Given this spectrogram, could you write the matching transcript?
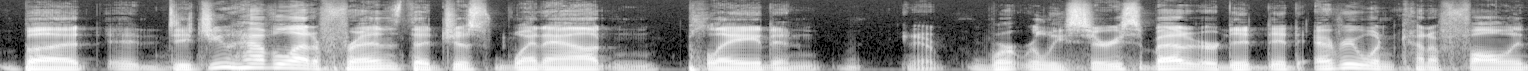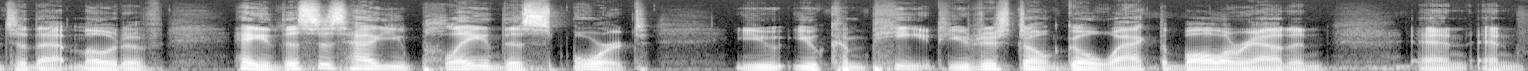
But uh, did you have a lot of friends that just went out and played and you know weren't really serious about it? Or did, did everyone kind of fall into that mode of hey this is how you play this sport. You you compete. You just don't go whack the ball around and and and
